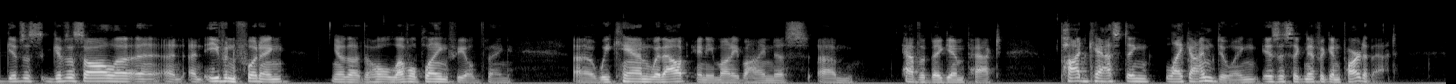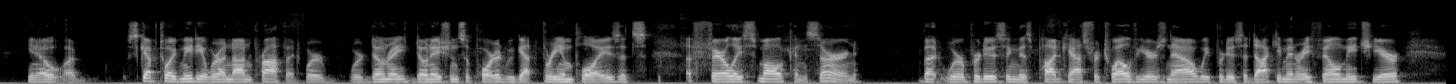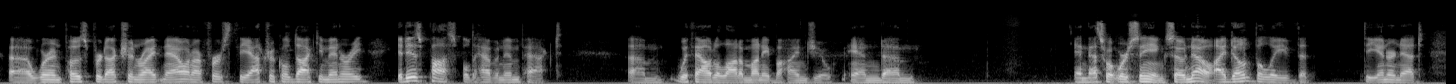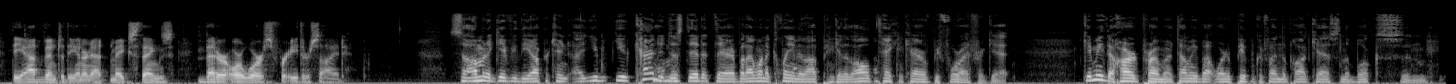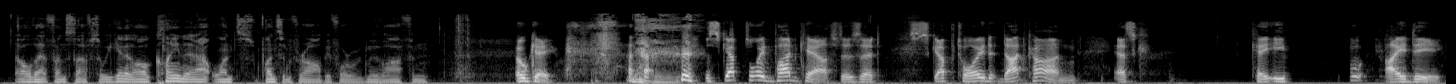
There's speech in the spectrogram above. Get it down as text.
gives us gives us all a, a, an, an even footing. You know, the the whole level playing field thing. Uh, we can, without any money behind us, um, have a big impact podcasting like I'm doing is a significant part of that. You know, uh, Skeptoid Media, we're a nonprofit. We're we're donate donation supported. We've got three employees. It's a fairly small concern, but we're producing this podcast for 12 years now. We produce a documentary film each year. Uh, we're in post production right now on our first theatrical documentary. It is possible to have an impact um, without a lot of money behind you, and um, and that's what we're seeing. So no, I don't believe that the internet, the advent of the internet, makes things better or worse for either side. So I'm going to give you the opportunity. Uh, you you kind of mm-hmm. just did it there, but I want to clean it up and get it all taken care of before I forget. Give me the hard promo. Tell me about where people can find the podcast and the books and all that fun stuff. So we get it all cleaned out once once and for all before we move off. And okay, the Skeptoid podcast is at skeptoid.com. S K E I D.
